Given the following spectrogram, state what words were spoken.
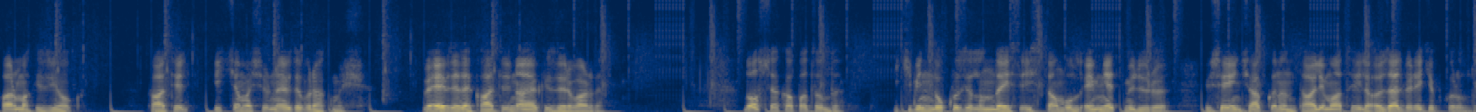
Parmak izi yok. Katil iç çamaşırını evde bırakmış. Ve evde de katilin ayak izleri vardı. Dosya kapatıldı. 2009 yılında ise İstanbul Emniyet Müdürü Hüseyin Çapkın'ın talimatıyla özel bir ekip kuruldu.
